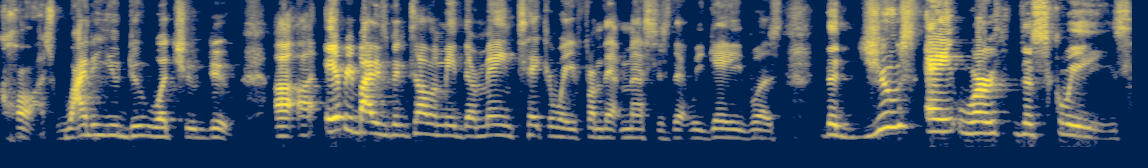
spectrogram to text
cause. Why do you do what you do? Uh, uh, everybody's been telling me their main takeaway from that message that we gave was the juice ain't worth the squeeze.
